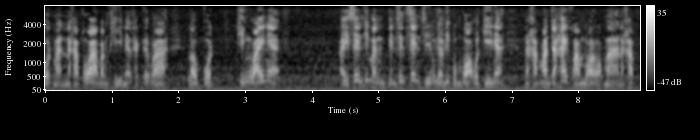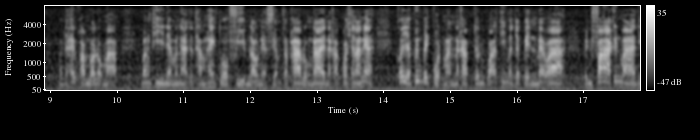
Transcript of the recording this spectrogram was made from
กดมันนะครับ เพราะว่าบางทีเนี่ยถ้าเกิดว่าเรากดทิ้งไว้เนี่ย ไอเส้นที่มันเป็นเส้นๆสีเหลืองที่ผมบอกเมื่อกี้เนี่ยนะครับมันจะให้ความร้อนออกมานะครับ มันจะให้ความร้อนออกมา บางทีเนี่ยมันอาจจะทำให้ตัวฟิล์มเราเนี่ยเสื่อมสภาพลงได้นะครับ เพราะฉะนั้นเนี่ยก็อย่าเพิ่งไปกดมันนะครับ จนกว่าที่มันจะเป็นแบบว่าเป็นฝ้าขึ้นมาจ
